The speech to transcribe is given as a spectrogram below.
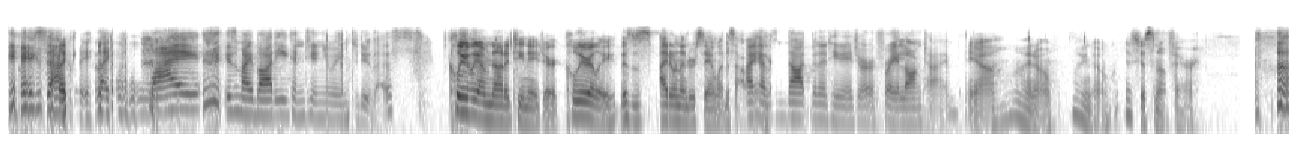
exactly. like why is my body continuing to do this? Clearly, I'm not a teenager. Clearly, this is I don't understand what is happening. I have here. not been a teenager for a long time. Yeah, I know. I know. It's just not fair.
